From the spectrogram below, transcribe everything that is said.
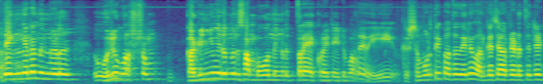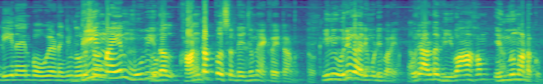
ഇതെങ്ങനെ നിങ്ങൾ ഒരു വർഷം കഴിഞ്ഞു വരുന്ന ഒരു സംഭവം നിങ്ങൾ ഇത്ര ആക്യുറേറ്റ് ആയിട്ട് പറഞ്ഞത് ഈ കൃഷ്ണമൂർത്തി പദ്ധതിയിൽ വർഗചാർട്ട് എടുത്തിട്ട് ഡി നയൻ പോവുകയാണെങ്കിൽ ഡി നയൻ മൂവി ചെയ്താൽ ഹൺഡ്രഡ് പെർസെന്റേജും ആക്യുറേറ്റ് ആണ്. ഇനി ഒരു കാര്യം കൂടി പറയാം. ഒരാളുടെ വിവാഹം എന്ന് നടക്കും.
